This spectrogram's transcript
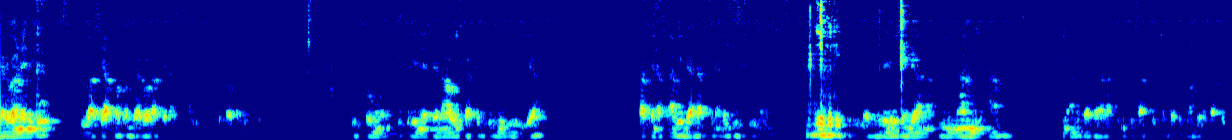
garwane itu. Hukum tinggi. Iya betul. Ini yang dia anak Minan, Niam, Niam pada anak itu sakit yang dari manggil kafir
